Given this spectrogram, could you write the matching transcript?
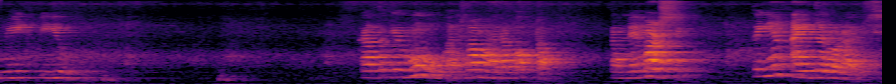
meet you. કાં તો કે હું અથવા મારા પપ્પા તમને મળશે. તો અહીંયા આઈધર ઓર આવે છે.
